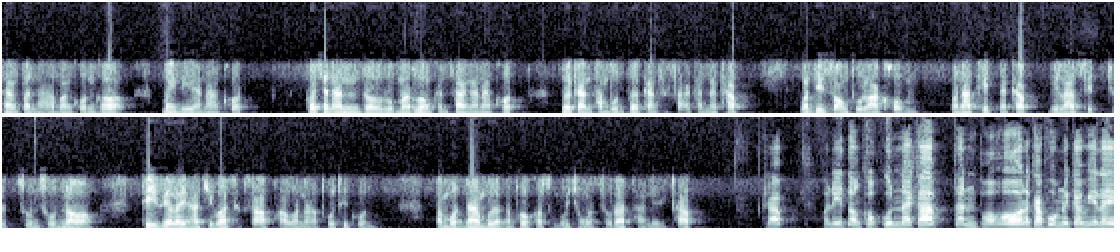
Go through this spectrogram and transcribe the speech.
สร้างปัญหา บางคนก็ไม่มีอนาคต เพราะฉะนั้นเรามาร่วมกันสร้างอนาคตด้วยการทำบุญเพื่อการศึกษากันนะครับ วันที่ 2 ตุลาคม วันอาทิตย์นะครับ เวลา 10.00น ที่วิทยาลัยอาชีวศึกษาภาวนาพุทธิคุณตำบลหน้าเมืองอำเภอเกาะสมุยจังหวัดสุราษฎร์ธานีครับ ครับ วันนี้ต้องขอบคุณนะครับ ท่านผอนะครับผู้อำนวยการวิทยาลัย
